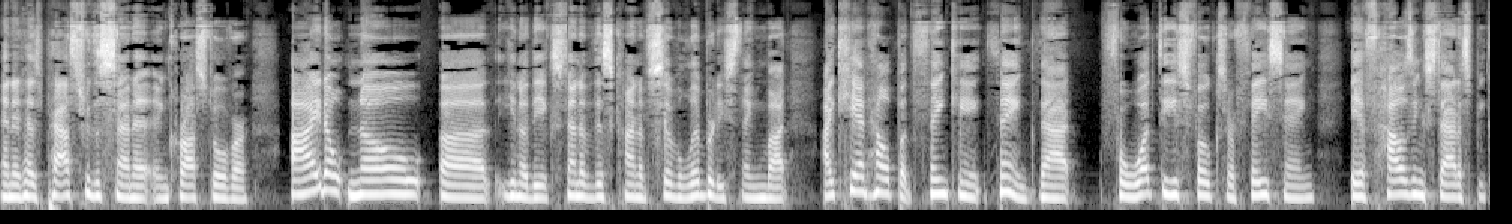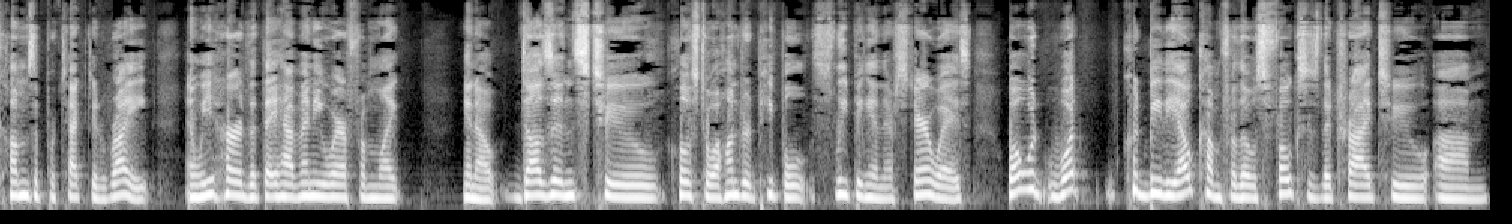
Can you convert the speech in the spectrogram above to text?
And it has passed through the Senate and crossed over. I don't know, uh, you know, the extent of this kind of civil liberties thing, but I can't help but thinking think that for what these folks are facing, if housing status becomes a protected right, and we heard that they have anywhere from like, you know, dozens to close to a hundred people sleeping in their stairways, what would, what could be the outcome for those folks as they try to, um,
